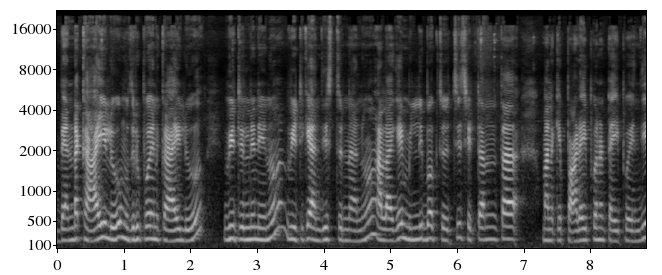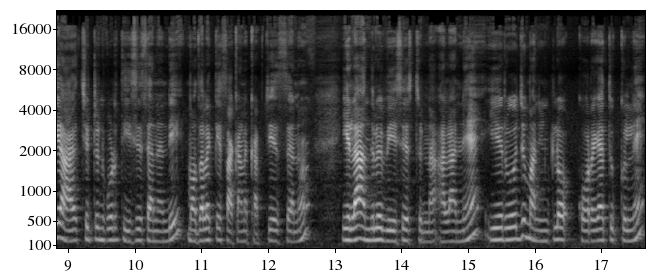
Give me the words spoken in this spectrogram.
బెండ కాయలు ముదిరిపోయిన కాయలు వీటిల్ని నేను వీటికి అందిస్తున్నాను. అలాగే మిల్లి బగ్స్ వచ్చి చెట్టు అంతా మనకి పాడైపోయినట్టు అయిపోయింది. ఆ చెట్టును కూడా తీసేసానండి. మొదలకి సకాన కట్ చేశాను. ఇలా అందులో వేసేస్తున్నా. అలానే ఏ రోజు మన ఇంట్లో కూరగాయ తుక్కుల్ని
